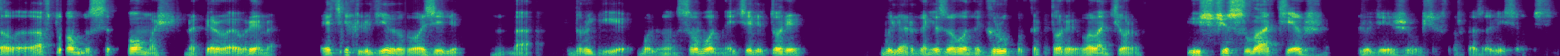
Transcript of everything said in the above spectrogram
автобусы, помощь на первое время. Этих людей вывозили на другие, более свободные территории. Были организованы группы, которые волонтеров из числа тех же людей, живущих с наркозависимостью.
